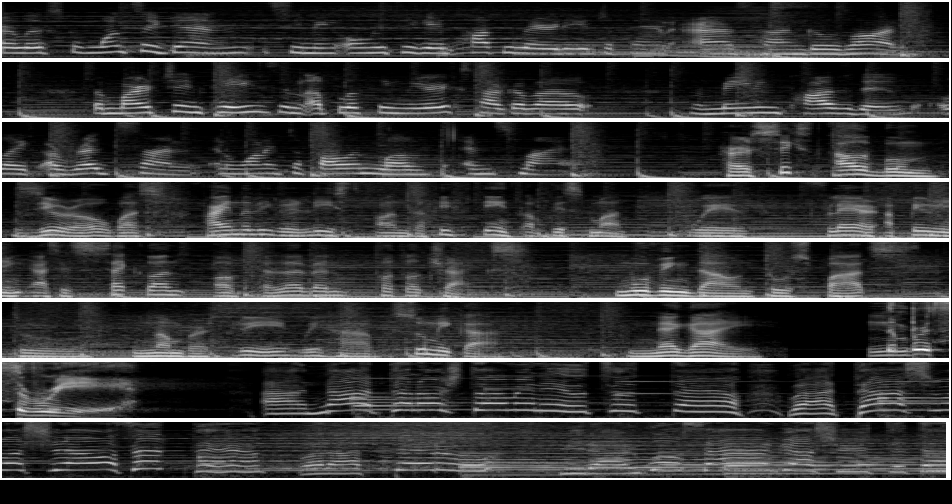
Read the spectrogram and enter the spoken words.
Our list once again, seeming only to gain popularity in Japan as time goes on. The marching pace and uplifting lyrics talk about remaining positive, like a red sun, and wanting to fall in love and smile. Her sixth album, Zero, was finally released on the 15th of this month, with Flare appearing as its second of 11 total tracks. Moving down two spots to number 3, we have Sumika, Negai. Number 3. あなたの瞳に映って私は幸せって笑ってる未来を探してた。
